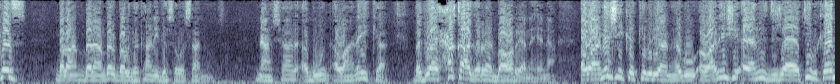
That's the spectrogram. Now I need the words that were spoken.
کەس بەرامبەر بەڵگەکانی دەسەوەسانەوە ناشار ئەبوون ئەوانەی کە بە دوای حەق ئەگەڕێن باوەڕیان هێنا. ئەوانەشی کە کبریان هەبوو ئەوانەیشی ئەیانیز دژایەتی بکەن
